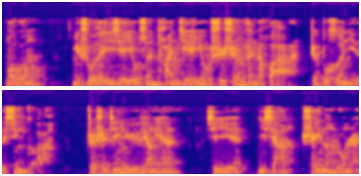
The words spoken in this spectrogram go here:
莫公，你说了一些有损团结、有失身份的话，这不合你的性格啊！这是金玉良言，其一，你想谁能容忍？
